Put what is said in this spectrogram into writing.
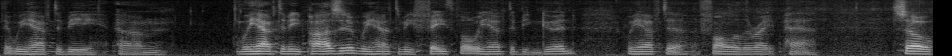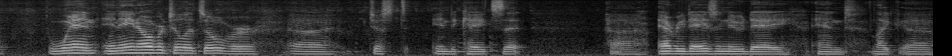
that we have to be um, we have to be positive. We have to be faithful. We have to be good. We have to follow the right path. So when it ain't over till it's over, uh, just indicates that uh, every day is a new day. And like uh,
